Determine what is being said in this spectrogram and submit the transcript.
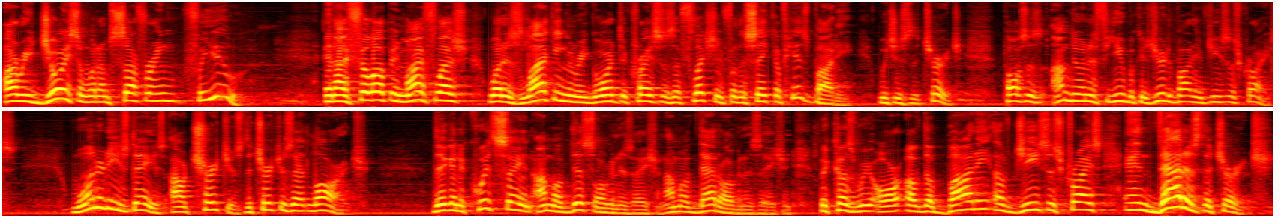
I rejoice in what I'm suffering for you. And I fill up in my flesh what is lacking in regard to Christ's affliction for the sake of his body, which is the church. Paul says, I'm doing it for you because you're the body of Jesus Christ. One of these days, our churches, the churches at large, they're going to quit saying, I'm of this organization, I'm of that organization, because we are of the body of Jesus Christ, and that is the church.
